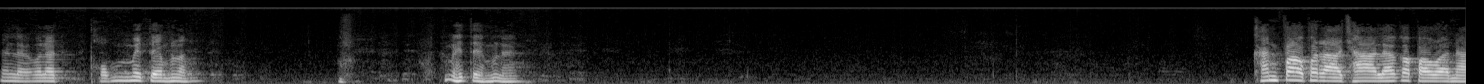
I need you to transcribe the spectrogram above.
นั่นแหละเวลาถมไม่เต็มหรอก ไม่เต็มเลย ขั้นเฝ้าพระราชาแล้วก็ปรารณา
